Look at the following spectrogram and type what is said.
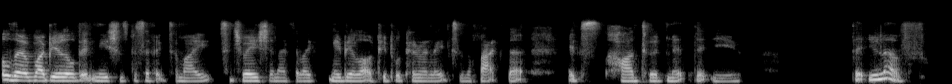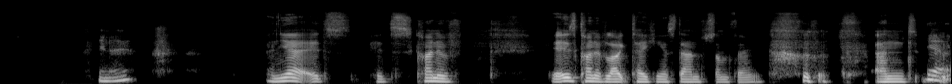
although it might be a little bit niche and specific to my situation, I feel like maybe a lot of people can relate to the fact that it's hard to admit that you that you love. You know? And yeah, it's it's kind of it is kind of like taking a stand for something. and yeah.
